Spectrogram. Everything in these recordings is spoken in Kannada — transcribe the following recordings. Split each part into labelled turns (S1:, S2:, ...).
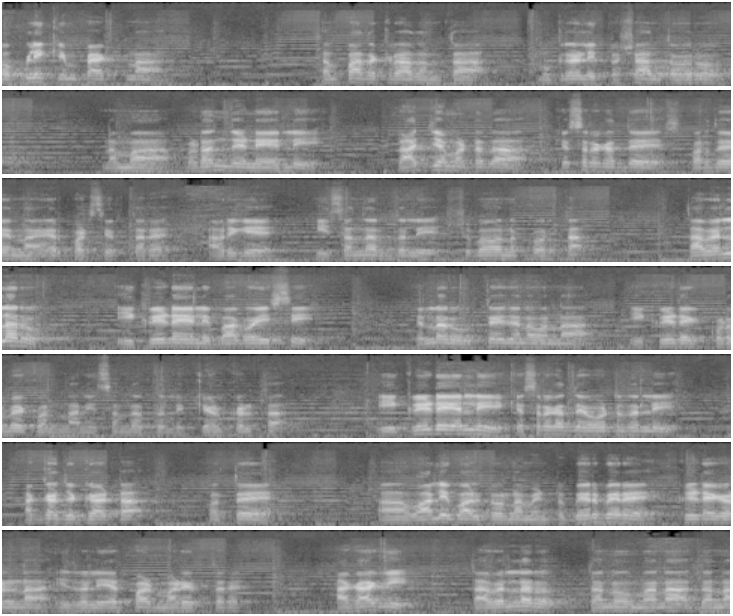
S1: ಪಬ್ಲಿಕ್ ಇಂಪ್ಯಾಕ್ಟ್ನ ಸಂಪಾದಕರಾದಂಥ ಮುಗ್ರಳ್ಳಿ ಪ್ರಶಾಂತ್ ಅವರು ನಮ್ಮ ಬಡಂದೆಣೆಯಲ್ಲಿ ರಾಜ್ಯ ಮಟ್ಟದ ಕೆಸರುಗದ್ದೆ ಸ್ಪರ್ಧೆಯನ್ನು ಏರ್ಪಡಿಸಿರ್ತಾರೆ. ಅವರಿಗೆ ಈ ಸಂದರ್ಭದಲ್ಲಿ ಶುಭವನ್ನು ಕೋರ್ತಾ, ತಾವೆಲ್ಲರೂ ಈ ಕ್ರೀಡೆಯಲ್ಲಿ ಭಾಗವಹಿಸಿ ಎಲ್ಲರೂ ಉತ್ತೇಜನವನ್ನು ಈ ಕ್ರೀಡೆಗೆ ಕೊಡಬೇಕು ಅಂತ ನಾನು ಈ ಸಂದರ್ಭದಲ್ಲಿ ಕೇಳ್ಕೊಳ್ತಾ, ಈ ಕ್ರೀಡೆಯಲ್ಲಿ ಕೆಸರಗದ್ದೆ ಓಟದಲ್ಲಿ ಹಗ್ಗ ಜಗ್ಗಾಟ ಮತ್ತು ವಾಲಿಬಾಲ್ ಟೂರ್ನಮೆಂಟು ಬೇರೆ ಬೇರೆ ಕ್ರೀಡೆಗಳನ್ನ ಇದರಲ್ಲಿ ಏರ್ಪಾಡು ಮಾಡಿರ್ತಾರೆ. ಹಾಗಾಗಿ ತಾವೆಲ್ಲರೂ ತನು, ಮನ, ಧನ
